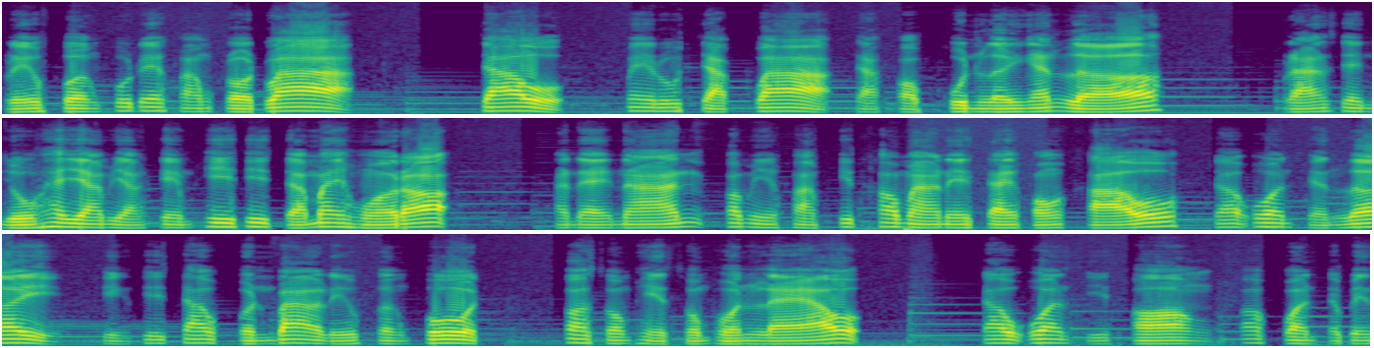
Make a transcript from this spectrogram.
เหลวเฟิงพูดด้วยความโกรธว่า เจ้าไม่รู้จักว่าจะขอบคุณเลยงั้นเหรอร้านเซียนหยูพยายามอย่างเต็มที่ที่จะไม่หัวเราะทันใดนั้นก็มีความคิดเข้ามาในใจของเขาเจ้าอ้วนเฉียนเลย สิ่งที่เจ้าคนบ้าหรือเฟิงพูด ก็สมเหตุสมผลแล้ว เจ้าอ้วนสีทอง ก็ควรจะเป็น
